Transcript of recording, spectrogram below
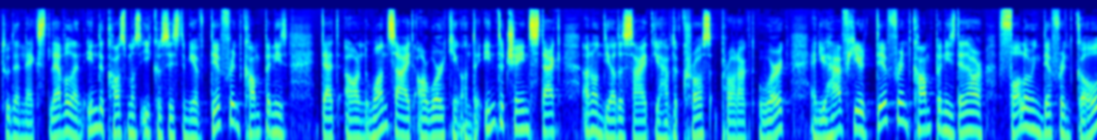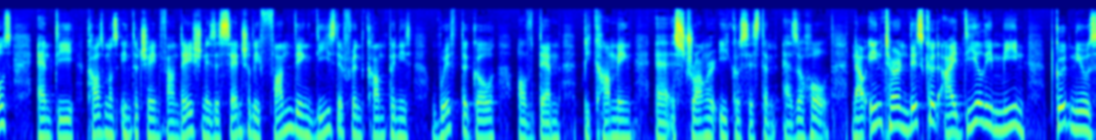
to the next level. And in the Cosmos ecosystem, you have different companies that on one side are working on the interchain stack, and on the other side, you have the cross product work. And you have here different companies that are following different goals. And the Cosmos Interchain Foundation is essentially funding these different companies with the goal of them becoming a stronger ecosystem as a whole. Now, in turn, this could ideally mean good news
